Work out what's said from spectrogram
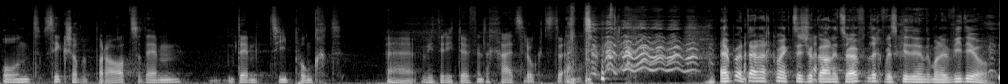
Und siehst aber bereit, zu dem, dem Zeitpunkt äh, wieder in die Öffentlichkeit zurückzutreten. Eben, und dann habe ich gemerkt, es ist ja gar nicht so öffentlich, weil es gibt nicht mal ein Video.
